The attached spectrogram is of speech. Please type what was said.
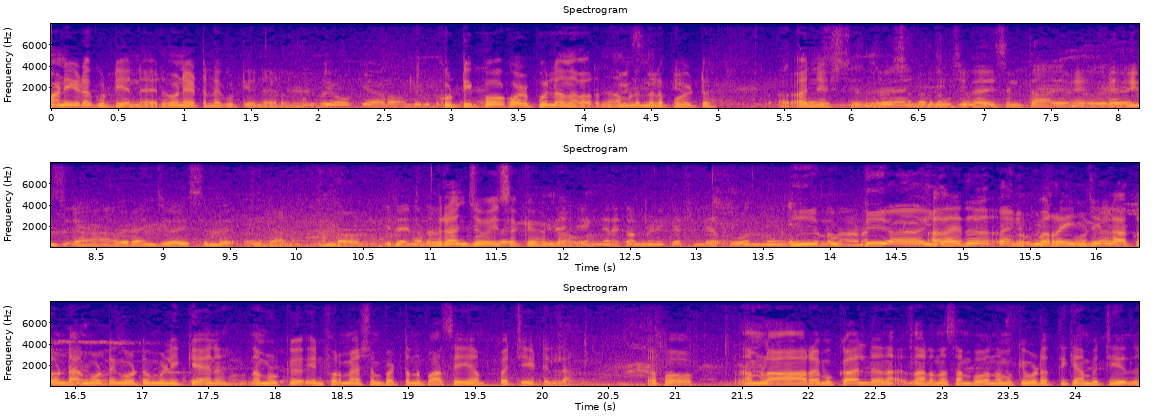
മണിയുടെ കുട്ടി തന്നെയായിരുന്നു. മണിയേട്ടന്റെ കുട്ടി തന്നെയായിരുന്നു. കുട്ടി ഇപ്പോൾ കുഴപ്പമില്ലെന്നാണ് പറഞ്ഞത്. നമ്മൾ ഇന്നലെ പോയിട്ട് ഒരു അഞ്ച് ഒരു അഞ്ച് വയസ്സിന്റെ ഇതാണ് ഉണ്ടാവുള്ളൂ. ഇതെന്താ? ഒരു അഞ്ച് വയസ്സൊക്കെ ഉണ്ടാവും എങ്ങനെ കമ്മ്യൂണിക്കേഷൻ ഗ്യാപ്പ് വന്നു ഈ കുട്ടി അതായത് റേഞ്ച് ഇല്ലാത്തതുകൊണ്ട് അങ്ങോട്ടും ഇങ്ങോട്ടും വിളിക്കാൻ നമുക്ക് ഇൻഫർമേഷൻ പെട്ടെന്ന് പാസ് ചെയ്യാൻ പറ്റിയിട്ടില്ല. അപ്പോൾ നമ്മൾ ആറേ മുക്കാലിന് നടന്ന സംഭവം നമുക്കിവിടെ എത്തിക്കാൻ പറ്റിയത്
